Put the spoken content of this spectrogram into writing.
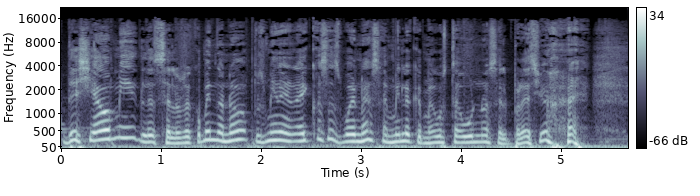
De Xiaomi se los recomiendo, ¿no? Pues miren, hay cosas buenas. A mí lo que me gusta uno es el precio.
